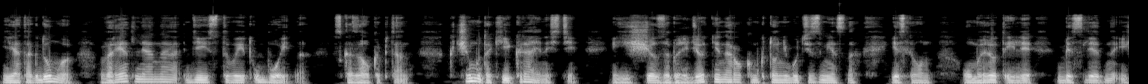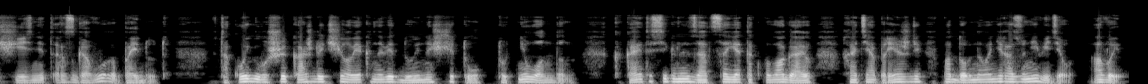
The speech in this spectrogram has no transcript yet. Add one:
«Я так думаю, вряд ли она действует убойно», — сказал капитан. «К чему такие крайности? Еще забредет ненароком кто-нибудь из местных. Если он умрет или бесследно исчезнет, разговоры пойдут. В такой глуши каждый человек на виду и на счету. Тут не Лондон. Какая-то сигнализация, я так полагаю, хотя прежде подобного ни разу не видел. А вы?»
